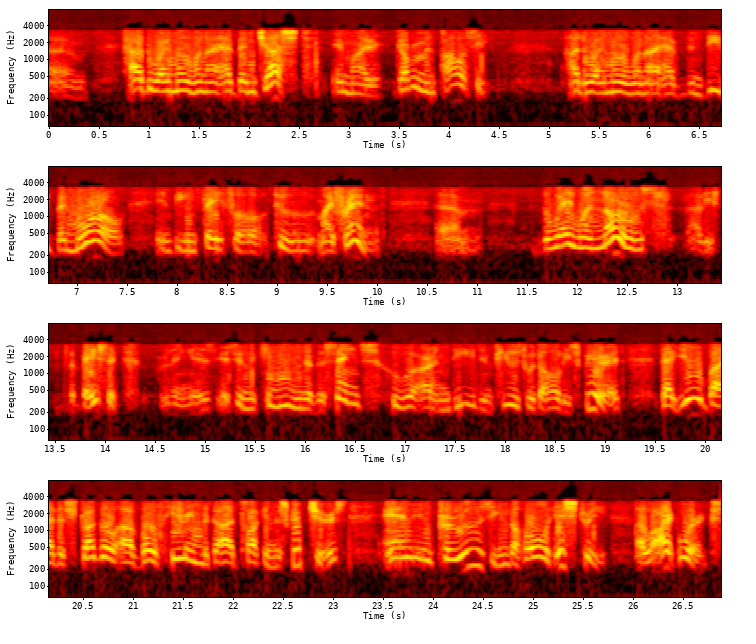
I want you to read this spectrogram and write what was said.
um, how do I know when I have been just in my government policy? How do I know when I have indeed been moral in being faithful to my friend? Um, the way one knows, at least the basic thing is, is in the communion of the saints who are indeed infused with the Holy Spirit, that you, by the struggle of both hearing the God talk in the Scriptures and in perusing the whole history of artworks,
